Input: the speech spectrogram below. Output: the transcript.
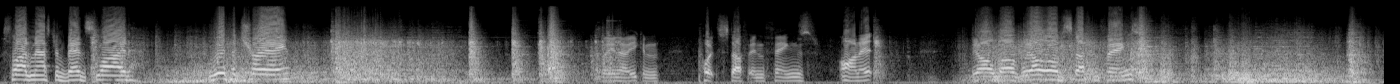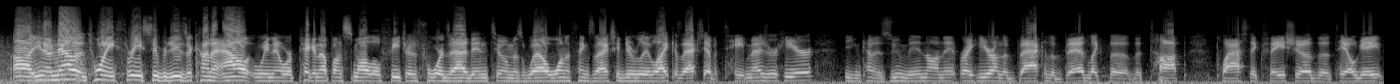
Slide master bed slide with a tray. So you know you can put stuff and things on it. We all love we all love stuff and things. Uh, you know, now that the 23 Super Dudes are kind of out, we know we're picking up on small little features Ford's added into them as well. One of the things I actually do really like is I actually have a tape measure here. You can kind of zoom in on it right here on the back of the bed, like the, the top plastic fascia, the tailgate.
